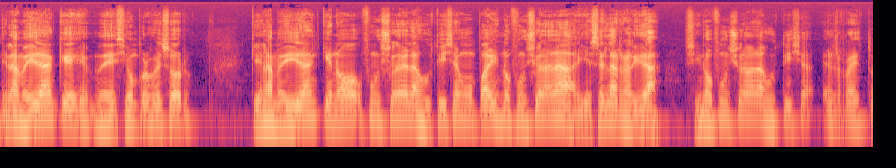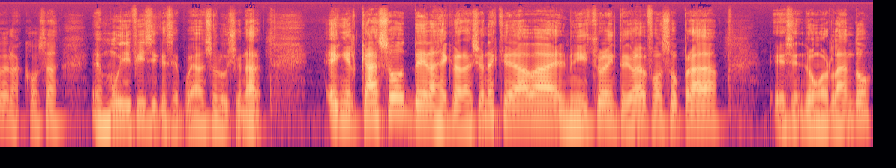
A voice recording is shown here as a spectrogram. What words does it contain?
En la medida en que me decía un profesor que en la medida en que no funcione la justicia en un país no funciona nada, y esa es la realidad. Si no funciona la justicia, el resto de las cosas es muy difícil que se puedan solucionar. En el caso de las declaraciones que daba el ministro del Interior, Alfonso Prada, don Orlando,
